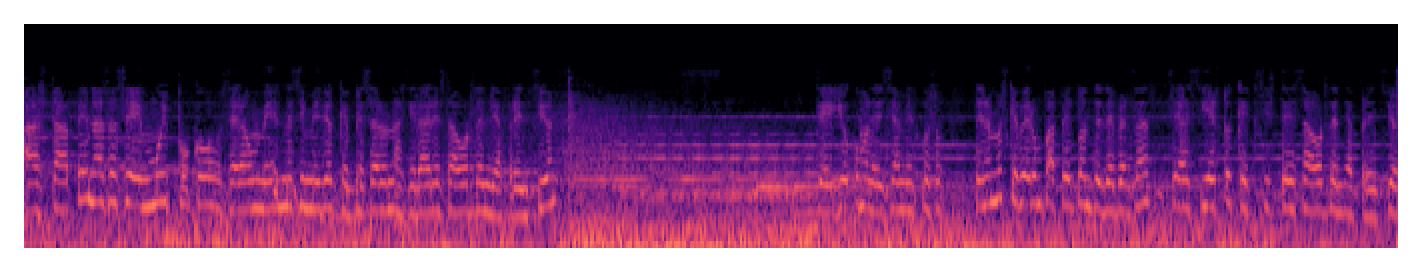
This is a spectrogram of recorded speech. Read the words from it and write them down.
Hasta apenas hace muy poco, será un mes, mes y medio que empezaron a girar esa orden de aprehensión. Que yo, como le decía a mi esposo, tenemos que ver un papel donde de verdad sea cierto que existe esa orden de aprehensión.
